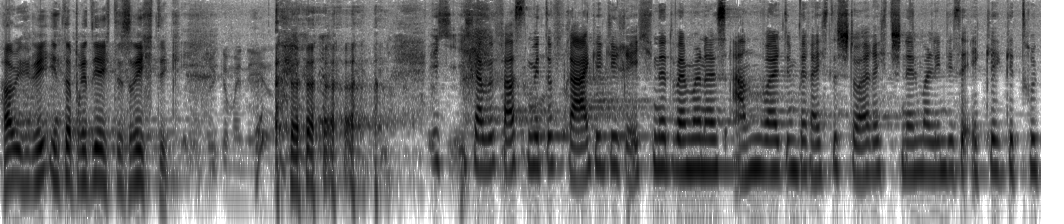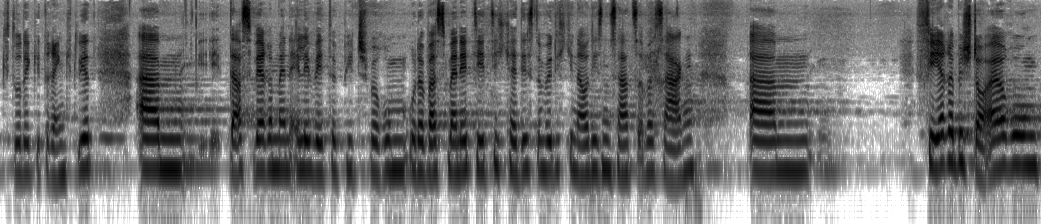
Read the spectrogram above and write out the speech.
Habe ich, interpretiere ich das richtig? Ich, ich habe fast mit der Frage gerechnet, weil man als Anwalt im Bereich des Steuerrechts schnell mal in diese Ecke gedrückt oder gedrängt wird. Ähm, das wäre mein Elevator Pitch, warum oder was meine Tätigkeit ist. Dann würde ich genau diesen Satz aber sagen. Ähm, faire Besteuerung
